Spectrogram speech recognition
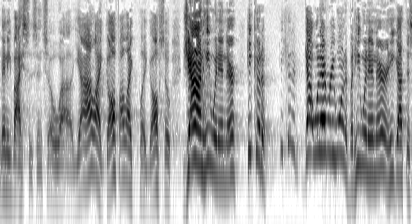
many vices. And so, uh, yeah, I like golf. I like to play golf. So John, he went in there. He could have, he could have got whatever he wanted, but he went in there and he got this.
